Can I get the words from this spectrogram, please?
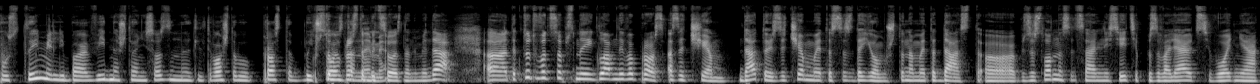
пустыми, либо видно, что они созданы для того, чтобы просто быть чтобы созданными. просто быть созданными, да. А, так тут вот, собственно, и главный вопрос, а зачем? Да, то есть зачем мы это создаем, что нам это даст? А, безусловно, социальные сети позволяют сегодня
